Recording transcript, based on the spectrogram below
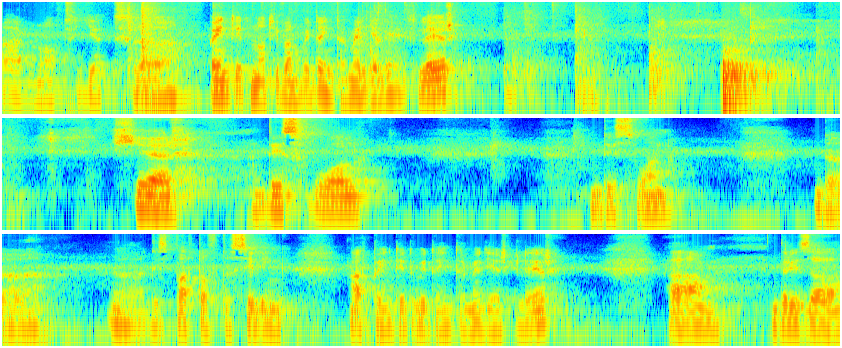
are not yet uh, painted not even with the intermediate layer. Here this wall this one the uh, this part of the ceiling are painted with the intermediary layer. Um, there is a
